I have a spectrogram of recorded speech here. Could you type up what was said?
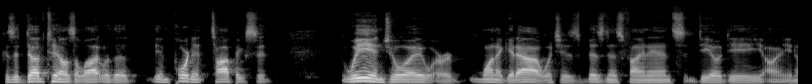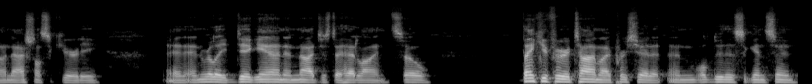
because it dovetails a lot with the, the important topics that we enjoy or want to get out, which is business, finance, DoD, or, uh, you know, national security, and and really dig in and not just a headline. So thank you for your time. I appreciate it, and we'll do this again soon.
